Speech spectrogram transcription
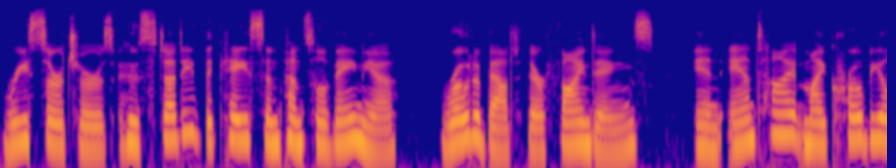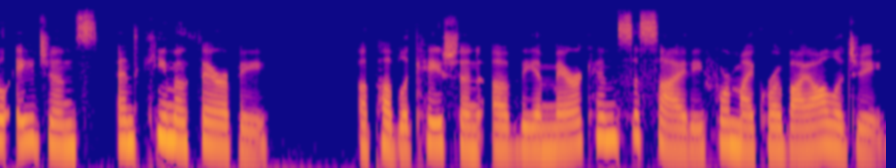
Researchers who studied the case in Pennsylvania wrote about their findings in Antimicrobial Agents and Chemotherapy, a publication of the American Society for Microbiology.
